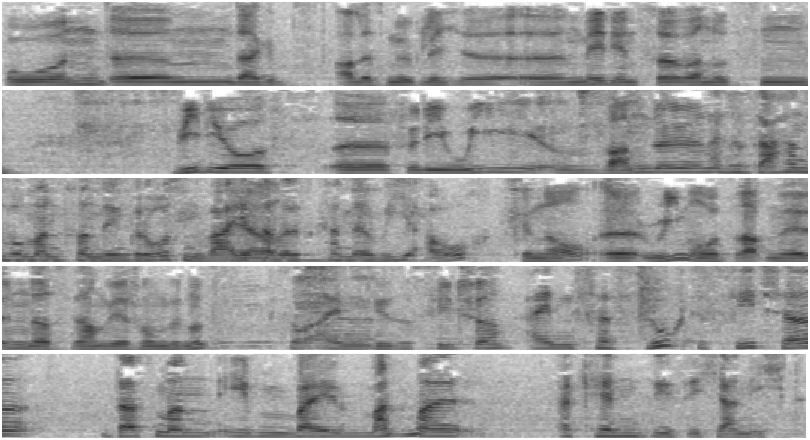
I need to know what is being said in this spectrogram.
Und ähm, da gibt's alles mögliche. Äh, Medienserver nutzen, Videos äh, für die Wii wandeln. Also Sachen, wo man von den Großen weiß, Ja. aber das kann der Wii auch. genau, äh, Remotes abmelden, das haben wir schon benutzt, So ein, dieses Feature. ein verfluchtes Feature, dass man eben bei, manchmal erkennen sie sich ja nicht.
